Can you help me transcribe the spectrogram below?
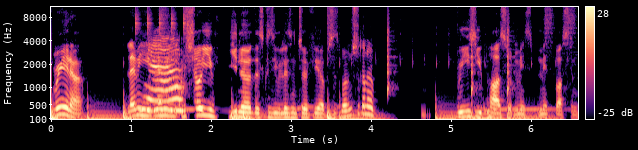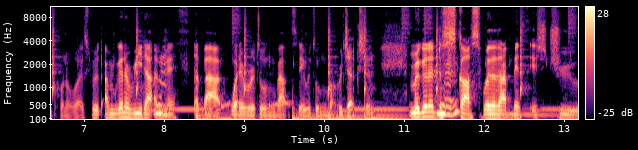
Marina, let me yeah. let me. I'm sure you you know this because you've listened to a few episodes, but I'm just gonna breeze you past what myth, myth busting corner works. I'm gonna read out a mm-hmm. myth about whatever we're talking about today. We're talking about rejection, and we're gonna mm-hmm. discuss whether that myth is true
